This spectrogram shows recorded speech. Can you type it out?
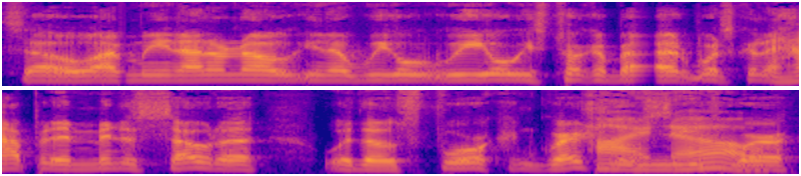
so I mean, I don't know. You know, we we always talk about what's going to happen in Minnesota with those four congressional I seats know. where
